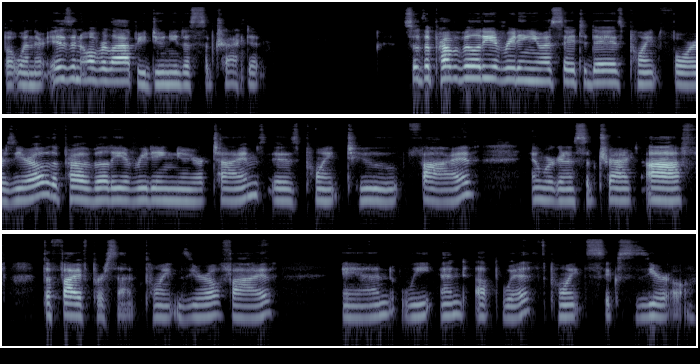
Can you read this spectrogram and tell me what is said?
But when there is an overlap, you do need to subtract it. So the probability of reading USA Today is 0.40. The probability of reading New York Times is 0.25. And we're going to subtract off the 5%, 0.05. And we end up with 0.60.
